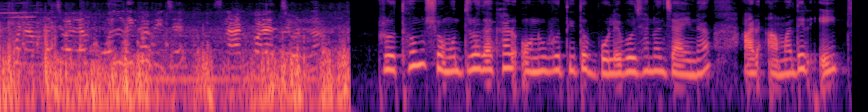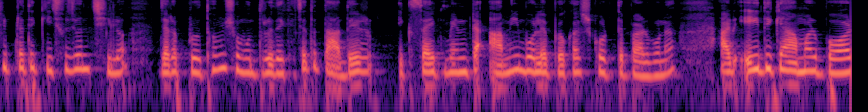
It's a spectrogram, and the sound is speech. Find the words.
এখন আমরা চললাম ওল দীঘা বিচে স্নান করার জন্য। প্রথম সমুদ্র দেখার অনুভূতি তো বলে বোঝানো যায় না। আর আমাদের এই ট্রিপটাতে কিছুজন ছিল যারা প্রথম সমুদ্র দেখেছে, তো তাদের এক্সাইটমেন্টটা আমি বলে প্রকাশ করতে পারব না। আর এই দিকে আমার বর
